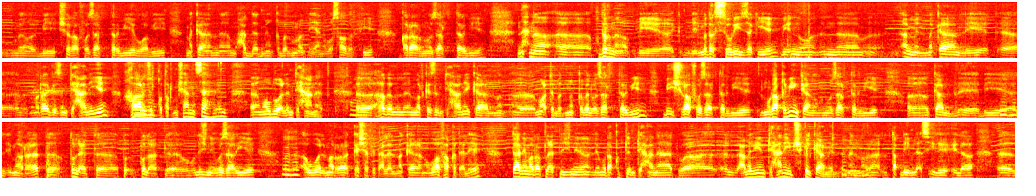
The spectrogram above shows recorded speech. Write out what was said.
بشرف وزارة التربية وبمكان محدد من قبل يعني وصادر فيه قرار من وزارة التربية. نحن آه، قدرنا بالمدرسة السوريه الذكية بإنه نأمن مكان لمراكز امتحانية خارج القطر مشان نسهل آه، موضوع الامتحانات. آه هذا المركز الامتحاني كان آه معتمد من قبل وزارة التربية بإشراف وزارة التربية. المراقبين كانوا من وزارة التربية آه كان بالإمارات. طلعت طلعت لجنة وزارية. أول مرة كشفت على المكان ووافقت عليه. ثاني مرة طلعت لجنة لمراقبة الامتحانات والعملية الامتحانية بشكل كامل من تقديم الأسئلة إلى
